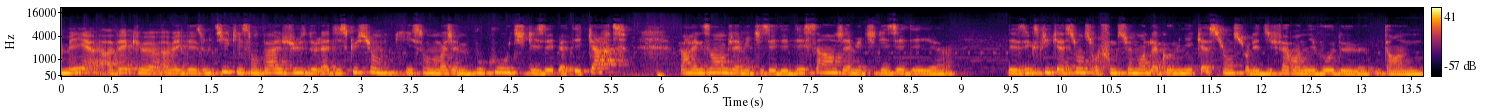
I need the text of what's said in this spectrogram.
Mais avec, avec des outils qui sont pas juste de la discussion, qui sont, moi j'aime beaucoup utiliser bah, des cartes, par exemple, j'aime utiliser des dessins, j'aime utiliser des, des explications sur le fonctionnement de la communication sur les différents niveaux de- d'un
